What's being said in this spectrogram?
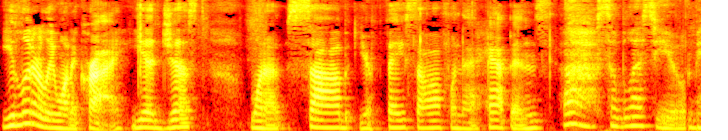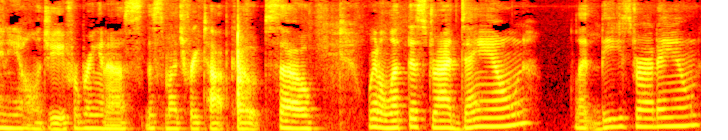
you literally want to cry. You just want to sob your face off when that happens. Oh, so bless you, Maniology, for bringing us the smudge-free top coat. So we're going to let this dry down. Let these dry down.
